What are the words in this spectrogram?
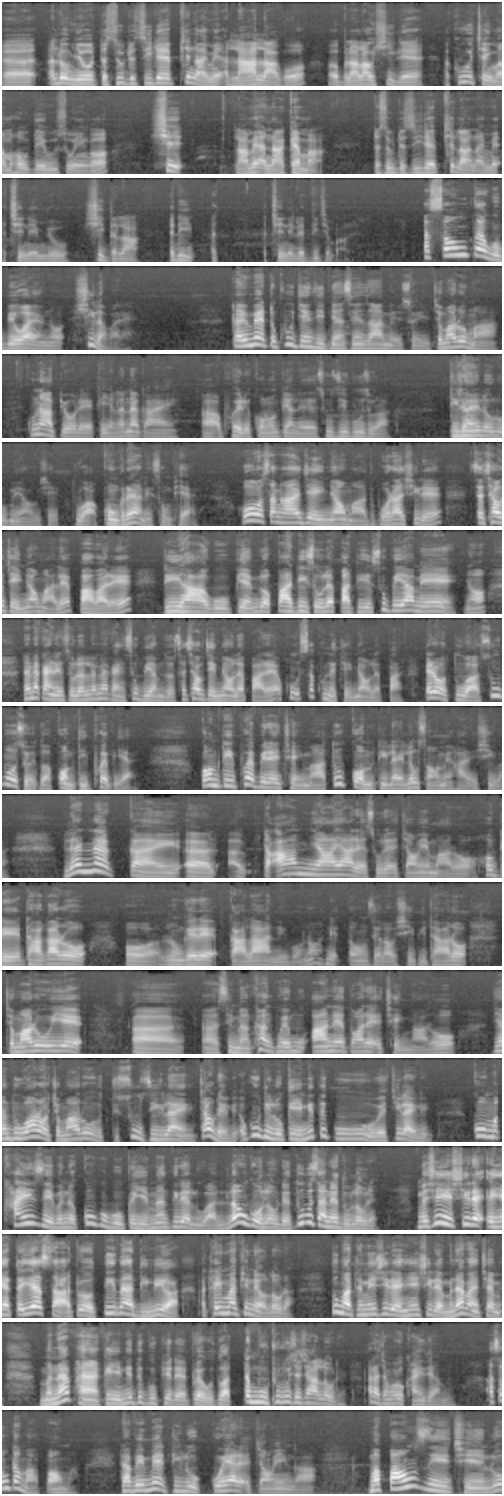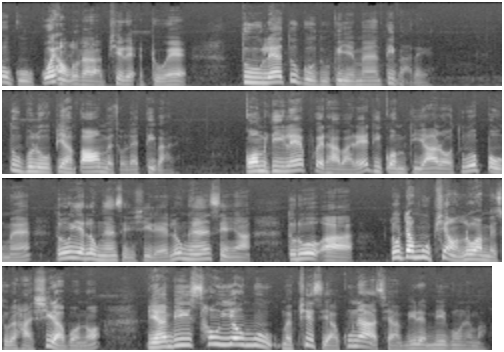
အဲအဲ့လိုမျိုးတစုတစည်းတည်းဖြစ်နိုင်မဲ့အလားအလာကိုဘယ်လောက်လောက်ရှိလဲအခုအချိန်မှာမဟုတ်သေးဘူးဆိုရင်ကောရှေ့လာမယ့်အနာဂတ်မှာ တစုတစည်းတည်းဖြစ်လာနိုင်မဲ့အခြေအနေမျိုးရှိသလားအဲ့ဒီအခြေအနေလေးသိချင်ပါတယ်အဆုံးသက်ကိုပြောရရင်တော့ရှိလာပါတယ်ဒါပေမဲ့တစ်ခုချင်းစီပြန်စဉ်းစားမယ်ဆိုရင်ကျမတို့မှာခုနပြောတဲ့ကရင်လက်နက်ကိုင်းအာအဖွဲ့တွေအကုန်လုံးပြန်လဲစူးစီးဘူးဆိုတာဒီတိုင်းလုပ်လို့မရဘူးရှင်။ तू ကကွန်ဂရက်ကနေဆုံးဖြတ်ရတယ်။ ဟိုး15ကြိမ်မြောက်မှာသဘောထားရှိတယ်။16ကြိမ်မြောက်မှာလည်းပါပါတယ်။ဒီဟာကိုပြန်ပြီးတော့ပါတီဆိုလဲပါတီစုပေးရမယ်နော်။လက်နက်ကိုင်းတွေဆိုလဲလက်နက်ကိုင်းစုပေးရမယ်ဆို16ကြိမ်မြောက်လည်းပါတယ်။အခု18ကြိမ်မြောက်လည်းပါတယ်။အဲ့တော့ तू ကစုဖို့ဆိုရင် तू ကကော်မတီဖွဲ့ပေးရတယ်။ကော်မတီဖွဲ့ပေးတဲ့ချိန်မှာသူ့ကော်မတီလိုက်လှုပ်ဆောင်မယ့်ဟာတွေရှိပါတယ်လက်နက်ကင်အဲတအားများရတယ်ဆိုတဲ့အကြောင်းရင်းမှာတော့ဟုတ်တယ်ဒါကတော့ဟိုလွန်ခဲ့တဲ့ကာလကနေပေါ့နော်နှစ်30လောက်ရှိပြီဒါကတော့ကျမတို့ရဲ့ အာအာစီမံခန့်ခွဲမှုအားနည်းသွားတဲ့အချိန်မှာတော့ရန်သူကတော့ကျမတို့စုစည်းလိုက်ရင်ကြောက်တယ်လေအခုဒီလိုကရင်နှစ်တကူကိုပဲကြည့်လိုက်လေကိုမခိုင်းစေဘဲနဲ့ကိုကိုကိုကရင်မှန်းသိတဲ့လူကလောက်ကိုလောက်တယ်သူပစံနဲ့သူလောက်တယ်မရှိရင်ရှိတဲ့အိမ်ရဲ့တရက်စာအတွက်ကိုတီးသန့်ဒီနေ့ကအထိမ့်မှတ်ဖြစ်နေအောင်လုပ်တာသူ့မှာထမင်းရှိတဲ့ဟင်းရှိတဲ့မနှက်ပံချက်မယ်မနှက်ဖန်ကရင်နေ့တကူဖြစ်တဲ့အတွက်ကိုသူကတမှုထူးထူးခြားခြားလုပ်တယ်အဲ့ဒါကျွန်တော်တို့ခိုင်းစရာမလိုအဆုံးသတ်မှာပေါင်းပါဒါပေမဲ့ဒီလိုကွဲရတဲ့အကြောင်းရင်းက မပေါင်းစေခြင်းလို့ကိုကွဲအောင်လုပ်ထားတာဖြစ်တဲ့အတွက်သူလည်းသူ့ကိုယ်သူကရင်မှန်းသိပါတယ်သူဘလို့ပြန်ပေါင်းမယ်ဆိုလည်းသိပါတယ် ကော်မတီလည်းဖွဲ့ထားပါတယ်ဒီကော်မတီကတော့သူတို့ပုံမှန်သူတို့ရဲ့လုပ်ငန်းစဉ်ရှိတယ်လုပ်ငန်းစဉ်ကသူတို့အာတိုးတက်မှုဖြစ်အောင်လုပ်ရမယ်ဆိုတဲ့ဟာရှိတာပေါ့နော်ပြန်ပြီးဆုံးယုံမှုမဖြစ်เสียခုနဆရာမေးတဲ့မေးခွန်းထဲမှာ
